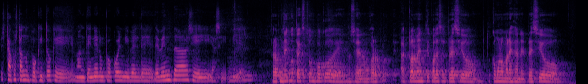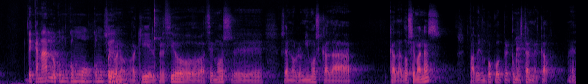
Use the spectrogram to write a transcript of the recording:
está costando un poquito que mantener un poco el nivel de, ventas y así. Y Para poner en contexto un poco de, no sé, a lo mejor actualmente cuál es el precio, cómo lo manejan, el precio de canal o cómo, cómo, cómo pueden... Sí, bueno, aquí el precio hacemos, eh, o sea, nos reunimos cada, cada dos semanas para ver un poco cómo está el mercado. ¿eh?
